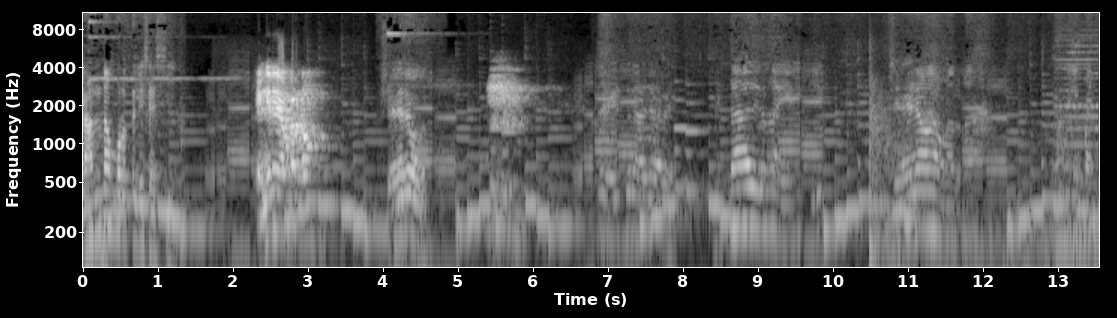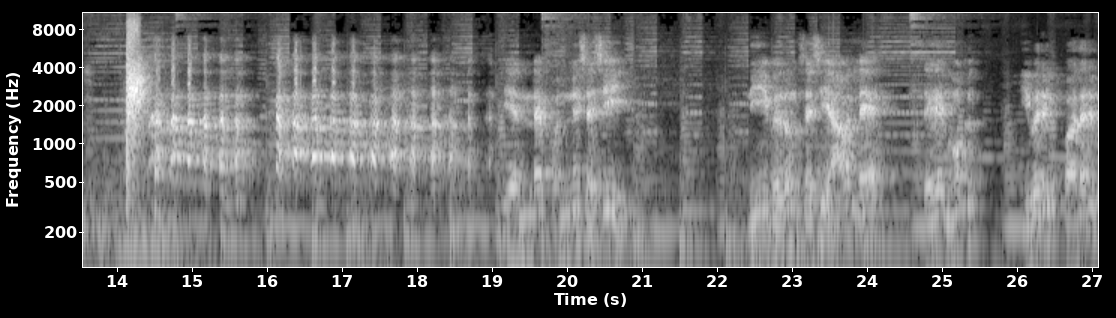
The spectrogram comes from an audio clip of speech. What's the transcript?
കണ്ടംപുറത്തിലെ ശശി. എങ്ങനെയാ മരണം? ക്ഷയരോഗം. ഉം. എഴുത്ത് രാജാവേ മിണ്ടാതിരുന്ന എനിക്ക് ക്ഷയരോഗം വന്ന് എന്തെങ്കിലും പറ്റിയിട്ടുണ്ട് എന്റെ പൊന്ന് ശശി നീ വെറും ശശി ആവല്ലേ ദേ നോക്ക് ഇവരിൽ പലരും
